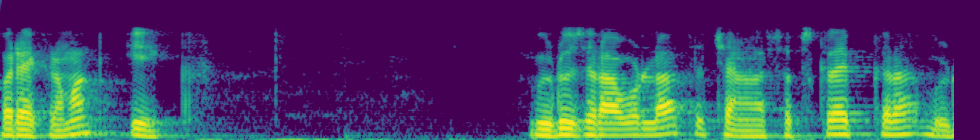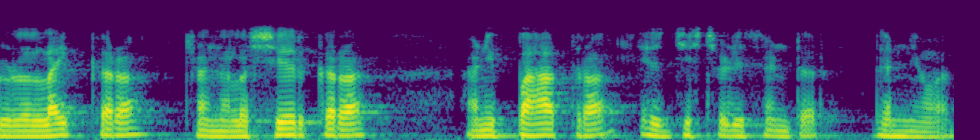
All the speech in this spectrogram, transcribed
पर्याय क्रमांक एक. व्हिडिओ जर आवडला तर चॅनल सबस्क्राईब करा व्हिडिओला लाईक करा चॅनलला शेअर करा आणि पाहत राहा एस जी स्टडी सेंटर धन्यवाद.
